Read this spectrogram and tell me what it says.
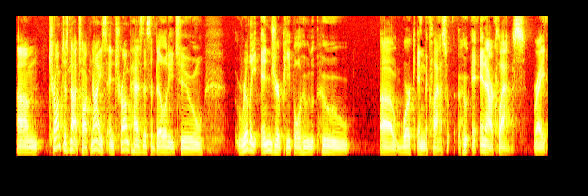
Um, Trump does not talk nice, and Trump has this ability to really injure people who who uh, work in the class, who in our class, right?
